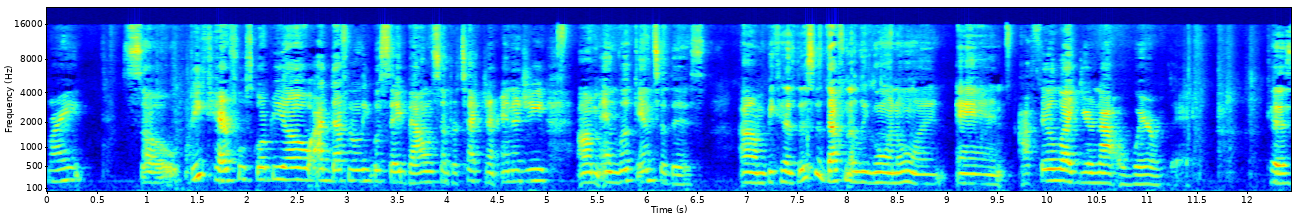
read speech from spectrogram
right? So be careful, Scorpio. I definitely would say balance and protect your energy um, and look into this um, because this is definitely going on. And I feel like you're not aware of that because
